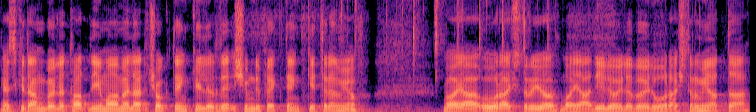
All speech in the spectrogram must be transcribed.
Eskiden böyle tatlı imameler çok denk gelirdi. Şimdi pek denk getiremiyorum. Bayağı uğraştırıyor. Bayağı değil öyle böyle uğraştırmıyor. Hatta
